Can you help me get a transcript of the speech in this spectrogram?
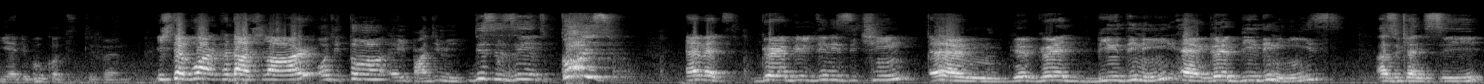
Yeah, the book got different. İşte bu arkadaşlar. Ó ti tán èyí pàdé mi. This is it, guys. Evet, görebildiğiniz için, em, gö görebildiğiniz, e, görebildiğiniz, As you can see,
